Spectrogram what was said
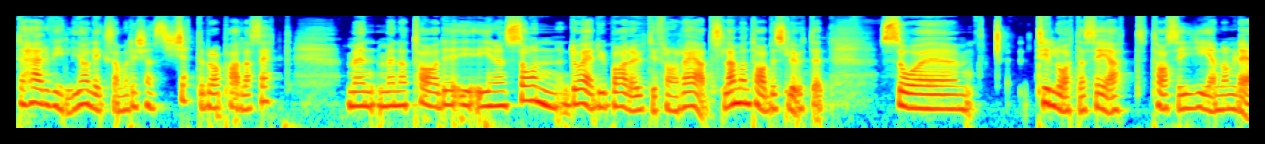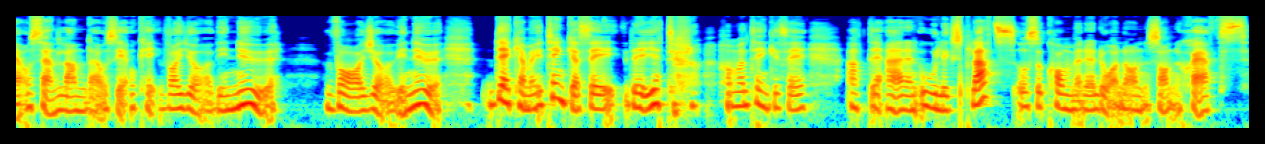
Det här vill jag liksom och det känns jättebra på alla sätt. Men, men att ta det i, i en sån, då är det ju bara utifrån rädsla man tar beslutet. Så eh, tillåta sig att ta sig igenom det och sen landa och se okej, okay, vad gör vi nu? Vad gör vi nu? Det kan man ju tänka sig, det är jättebra om man tänker sig att det är en olycksplats och så kommer det då någon sån chefs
